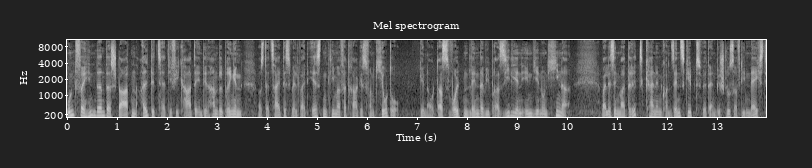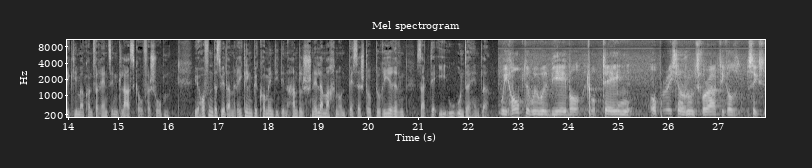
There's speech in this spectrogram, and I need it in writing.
und verhindern, dass Staaten alte Zertifikate in den Handel bringen, aus der Zeit des weltweit ersten Klimavertrages von Kyoto. Genau das wollten Länder wie Brasilien, Indien und China. Weil es in Madrid keinen Konsens gibt, wird ein Beschluss auf die nächste Klimakonferenz in Glasgow verschoben. Wir hoffen, dass wir dann Regeln bekommen, die den Handel schneller machen und besser strukturieren, sagt der EU-Unterhändler. We hope that we will be able to obtain operational rules for Article 6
